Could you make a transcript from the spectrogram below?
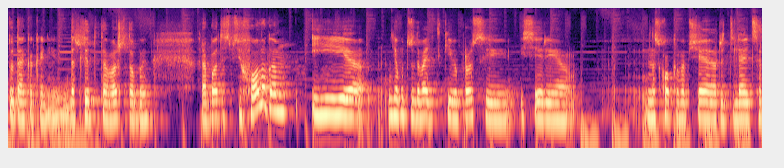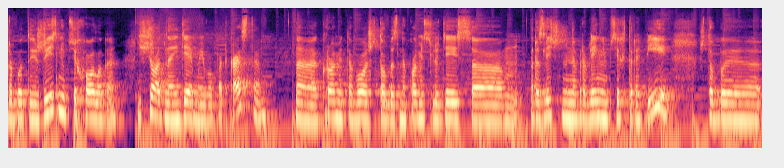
туда, как они дошли до того, чтобы работать с психологом. И я буду задавать такие вопросы из серии насколько вообще разделяется работа и жизнь у психолога. Еще одна идея моего подкаста а, кроме того, чтобы знакомить людей с различными направлениями психотерапии, чтобы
